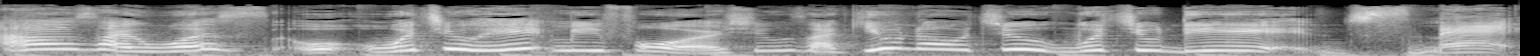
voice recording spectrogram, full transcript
I was like, what's, what you hit me for? She was like, you know what you, what you did, smack.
